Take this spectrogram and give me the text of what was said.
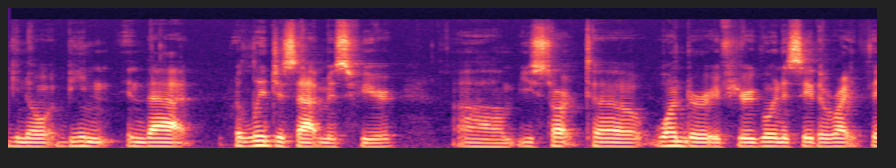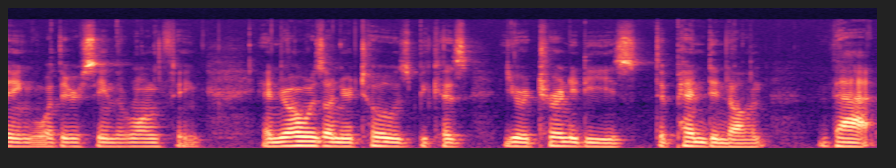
you know, being in that religious atmosphere, um, you start to wonder if you're going to say the right thing, whether you're saying the wrong thing, and you're always on your toes because your eternity is dependent on that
